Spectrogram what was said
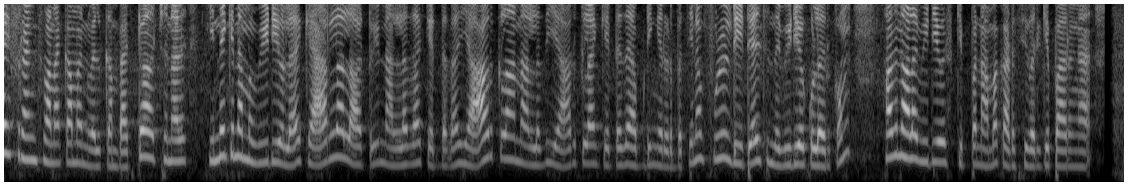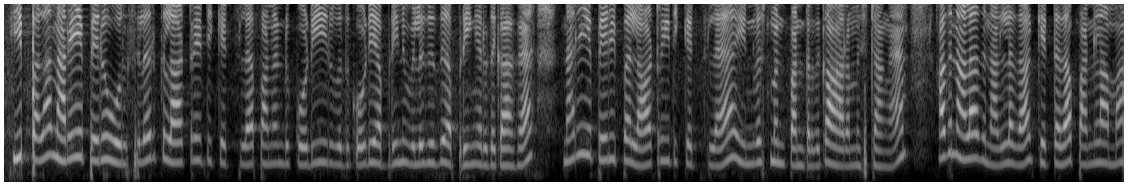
ஹாய் ஃப்ரெண்ட்ஸ் வணக்கம் and welcome back to our channel இன்றைக்கி நம்ம வீடியோவில் கேரளா லாட்ரி நல்லதா கெட்டதா யாருக்கெல்லாம் நல்லது யாருக்கெல்லாம் கெட்டது அப்படிங்கிறத பற்றின ஃபுல் டீட்டெயில்ஸ் இந்த வீடியோக்குள்ளே இருக்கும். அதனால் வீடியோவை ஸ்கிப் பண்ணாமல் கடைசி வரைக்கும் பாருங்கள் இப்போல்லாம் நிறைய பேர் ஒரு சிலருக்கு லாட்ரி டிக்கெட்ஸில் பன்னெண்டு கோடி இருபது கோடி அப்படின்னு விழுகுது அப்படிங்கிறதுக்காக நிறைய பேர் இப்போ லாட்ரி டிக்கெட்ஸில் இன்வெஸ்ட்மெண்ட் பண்ணுறதுக்கு ஆரம்பிச்சிட்டாங்க. அதனால் அது நல்லதா கெட்டதா பண்ணலாமா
